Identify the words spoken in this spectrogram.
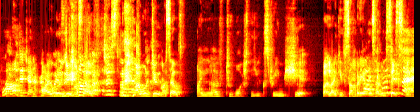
what but is a degenerate? I wouldn't do it myself. Just I wouldn't do it myself. I love to watch the extreme shit. But like if somebody I was having sex say- with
